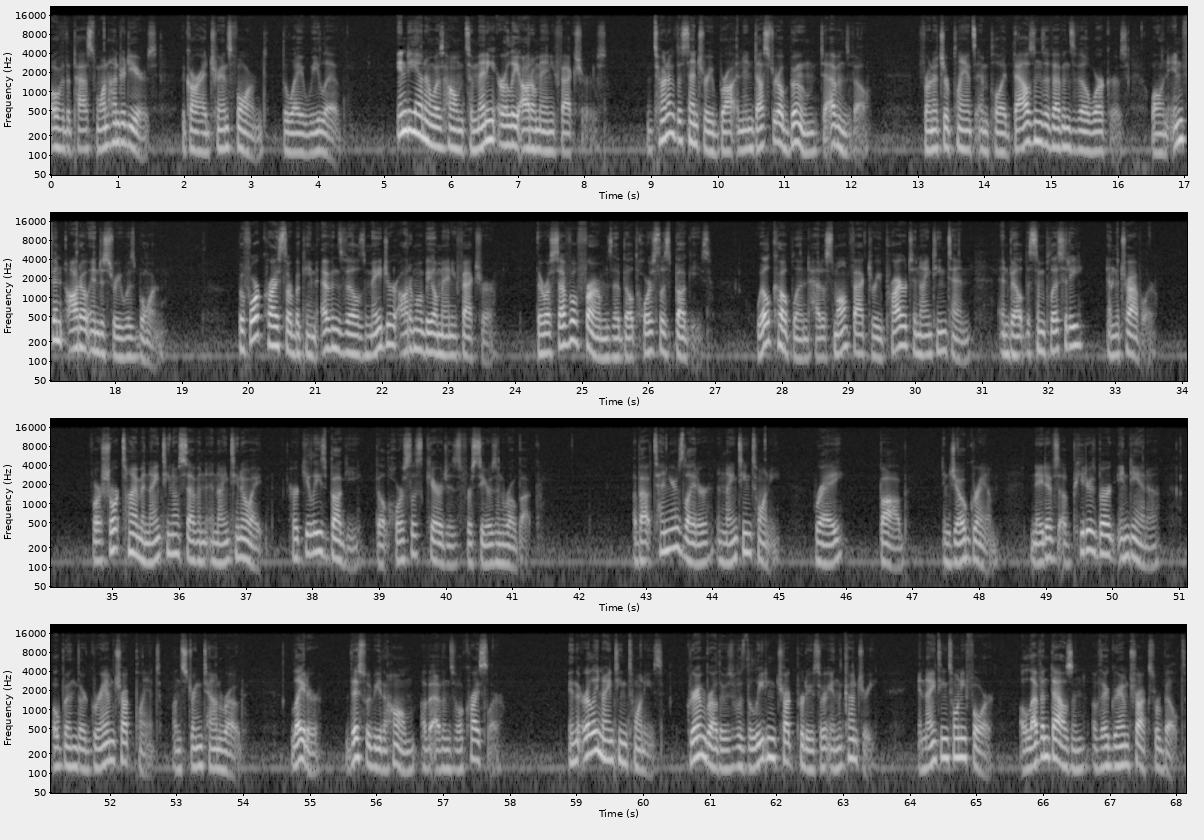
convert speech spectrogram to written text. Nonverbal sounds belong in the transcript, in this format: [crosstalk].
Over the past 100 years, the car had transformed the way we live. Indiana was home to many early auto manufacturers. The turn of the century brought an industrial boom to Evansville. Furniture plants employed thousands of Evansville workers, while an infant auto industry was born. Before Chrysler became Evansville's major automobile manufacturer, there were several firms that built horseless buggies. Will Copeland had a small factory prior to 1910 and built the Simplicity and the Traveler. For a short time in 1907 and 1908, Hercules Buggy built horseless carriages for Sears and Roebuck. About 10 years later, in 1920, Ray, Bob, and Joe Graham natives of Petersburg, Indiana, opened their Graham truck plant on Stringtown Road. Later, this would be the home of Evansville Chrysler. In the early 1920s, Graham Brothers was the leading truck producer in the country. In 1924, 11,000 of their Graham trucks were built.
